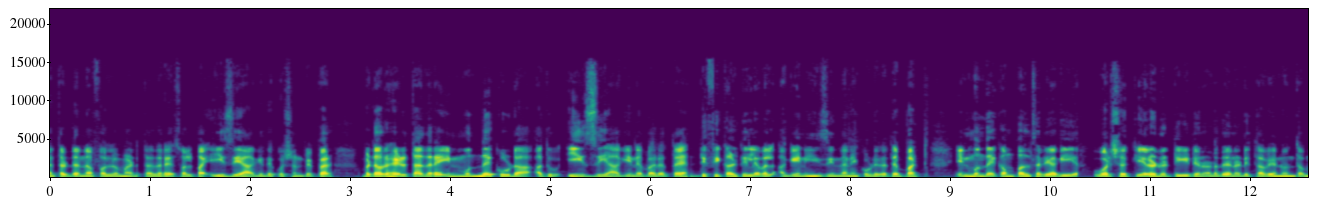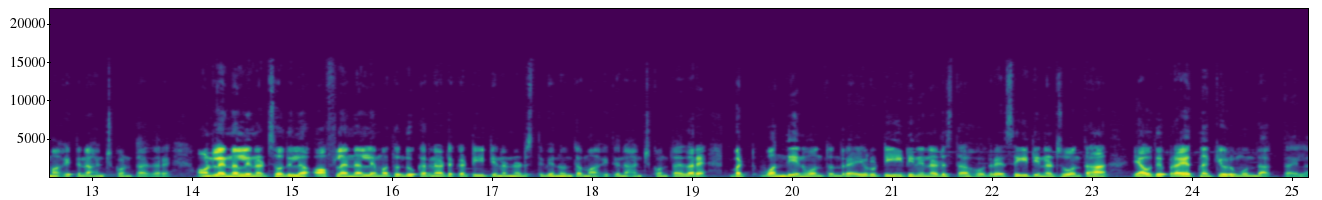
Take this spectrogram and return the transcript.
ಮೆಥಡ್ ಅನ್ನು ಫಾಲೋ ಮಾಡ್ತಾ ಇದ್ದಾರೆ. ಸ್ವಲ್ಪ ಈಸಿ ಆಗಿದೆ ಕ್ವಶನ್ ಪೇಪರ್ ಬಟ್ ಅವ್ರು ಹೇಳ್ತಾ ಇದ್ದಾರೆ, ಇನ್ ಮುಂದೆ ಕೂಡ ಅದು ಈಸಿ ಆಗಿನೇ ಬರುತ್ತೆ. ಡಿಫಿಕಲ್ಟಿ ಲೆವೆಲ್ ಅಗೇನ್ ಈಸಿಯಿಂದಾನೇ ಕೂಡಿರುತ್ತೆ. ಬಟ್ ಇನ್ ಮುಂದೆ ಕಂಪಲ್ಸರಿಯಾಗಿ ವರ್ಷಕ್ಕೆ ಎರಡು ಟಿ ಟಿ ನಡೆದೇ ನಡೀತವೆ ಅನ್ನುವಂಥ ಮಾಹಿತಿನ ಹಂಚ್ಕೊಳ್ತಾ ಇದ್ದಾರೆ. ಆನ್ಲೈನ್ನಲ್ಲಿ ನಡೆಸೋದಿಲ್ಲ ಆಫ್ಲೈನ್ ನಲ್ಲೇ ಮತ್ತೊಂದು ಕರ್ನಾಟಕ ಟಿ ಟಿಇಟಿನ ನಡೆಸ್ತೀವಿ ಅನ್ನುವಂಥ ಮಾಹಿತಿನ ಹಂಚ್ಕೊಳ್ತಾ ಇದ್ದಾರೆ. ಬಟ್ ಒಂದೇನು ಅಂತಂದ್ರೆ, ಇವರು ಟಿಇಟಿನೇ ನಡೆಸ್ತಾ ಹೋದ್ರೆ ಸಿಇಟಿ ನಡೆಸುವಂತಹ ಯಾವುದೇ ಪ್ರಯತ್ನಕ್ಕೆ ಇವರು ಮುಂದಾಗ್ತಾ ಇಲ್ಲ.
